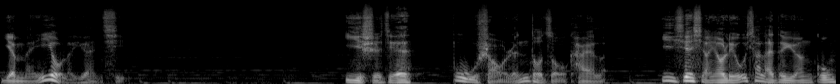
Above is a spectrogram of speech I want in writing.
也没有了怨气。一时间，不少人都走开了。一些想要留下来的员工，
